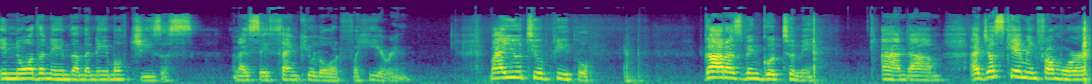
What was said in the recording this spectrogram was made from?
in no other name than the name of Jesus. And I say thank you, Lord, for hearing. My YouTube people, God has been good to me. And um, I just came in from work.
